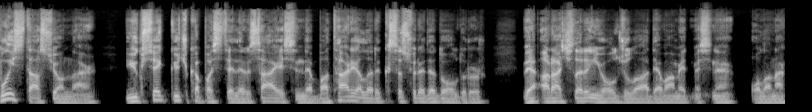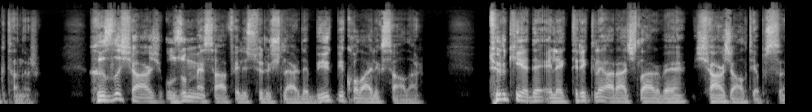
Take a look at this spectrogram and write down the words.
Bu istasyonlar yüksek güç kapasiteleri sayesinde bataryaları kısa sürede doldurur ve araçların yolculuğa devam etmesine olanak tanır. Hızlı şarj uzun mesafeli sürüşlerde büyük bir kolaylık sağlar. Türkiye'de elektrikli araçlar ve şarj altyapısı.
